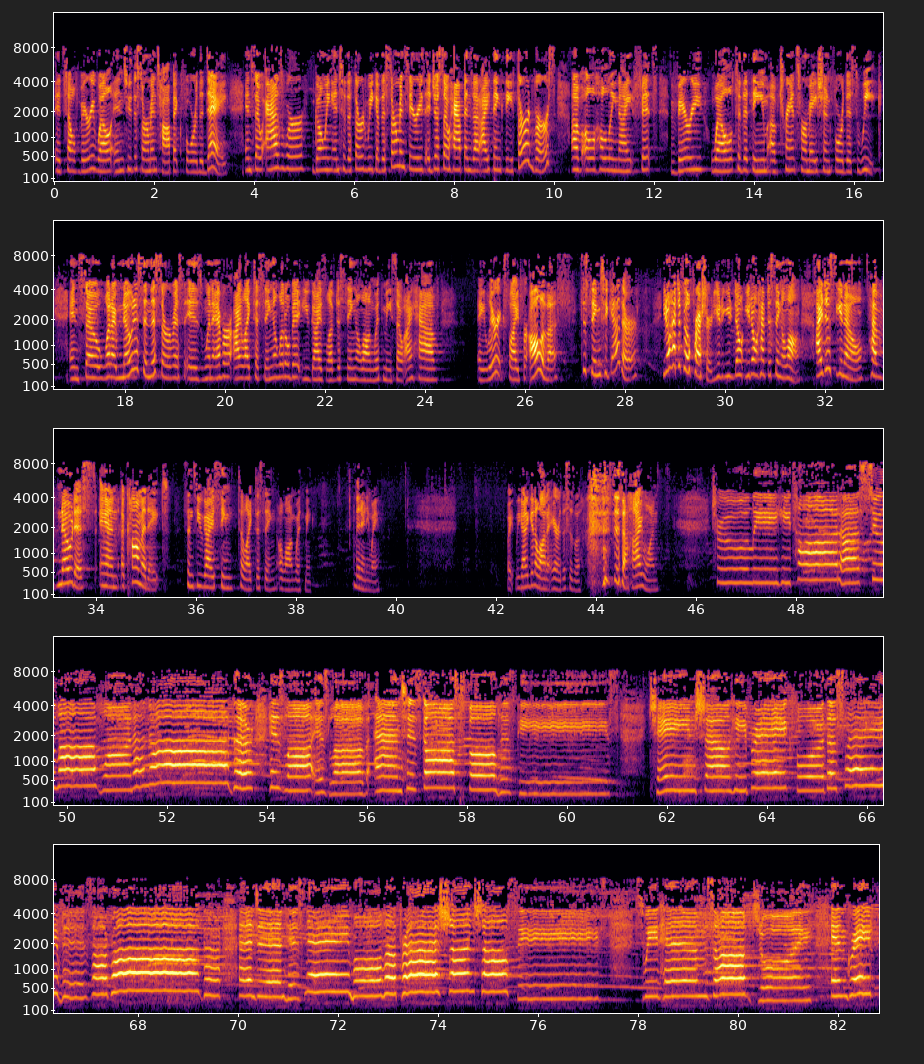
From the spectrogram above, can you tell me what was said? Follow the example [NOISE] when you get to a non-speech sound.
itself very well into the sermon topic for the day. And so as we're going into the third week of the sermon series, it just so happens that I think the third verse of O Holy Night fits very well to the theme of transformation for this week. And so what I've noticed in this service is whenever I like to sing a little bit, you guys love to sing along with me. So I have a lyric slide for all of us to sing together. You don't have to feel pressured. You, you don't, you don't have to sing along. I just, you know, have noticed and accommodate since you guys seem to like to sing along with me. But anyway. Wait, we gotta get a lot of air. This is a, [LAUGHS] this is a high one. Truly he taught us to love one another his is love and His gospel is peace. Chains shall He break for the slave is our brother and in His name all oppression shall cease. Sweet hymns of joy in grateful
